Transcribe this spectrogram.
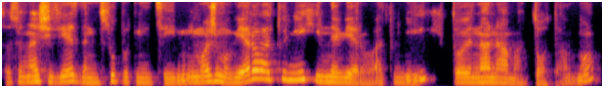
to su naši zvijezdani suputnici. Mi možemo vjerovati u njih i ne vjerovati u njih. To je na nama totalno.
